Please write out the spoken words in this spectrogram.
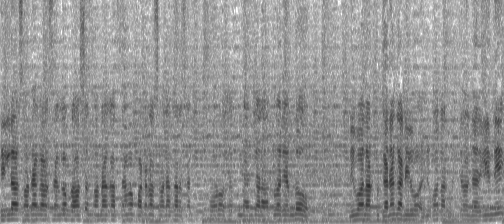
జిల్లా స్వర్ణకార సంఘం రాష్ట్ర స్వర్ణకార సంఘం పట్టణ స్వర్ణకార సంఘం గౌరవ సభ్యుల అందరి ఆధ్వర్యంలో నివాళులర్పు ఘనంగా నివా- నివాళులర్పించడం జరిగింది.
